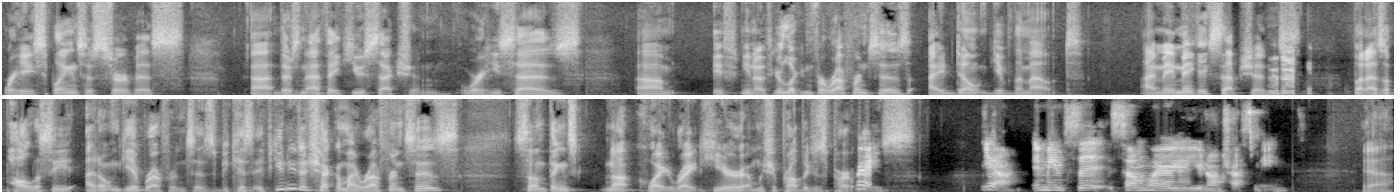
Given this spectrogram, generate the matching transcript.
where he explains his service, uh, there's an FAQ section where he says, um, if you know if you're looking for references, I don't give them out. I may make exceptions, but as a policy, I don't give references because if you need to check on my references, something's not quite right here, and we should probably just part right. ways. Yeah, it means that somewhere you don't trust me. Yeah,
